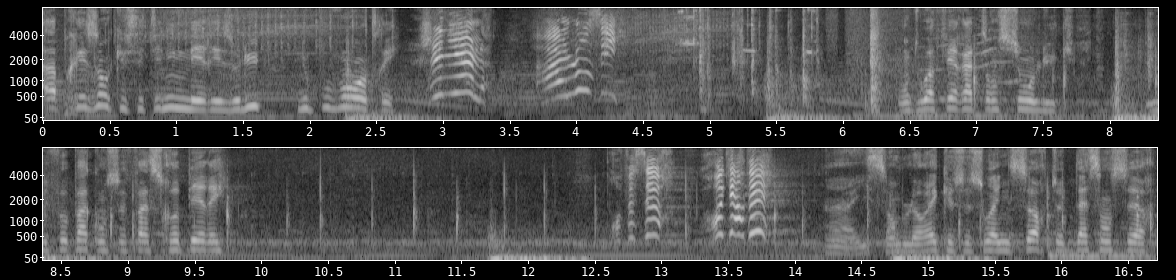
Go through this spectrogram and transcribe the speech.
à présent que cette énigme est résolue, nous pouvons entrer. Génial Allons-y On doit faire attention, Luc. Il ne faut pas qu'on se fasse repérer. Professeur, regardez Ah, il semblerait que ce soit une sorte d'ascenseur.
